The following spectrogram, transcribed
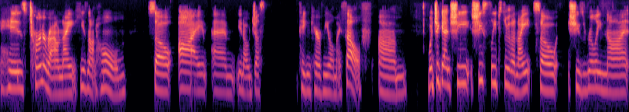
his turnaround night, he's not home. So I am, you know, just taking care of Mila myself. Um, which again, she she sleeps through the night, so she's really not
